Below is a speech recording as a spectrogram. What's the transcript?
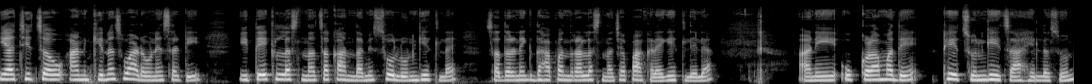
याची चव आणखीनच वाढवण्यासाठी इथे एक लसणाचा कांदा मी सोलून घेतला आहे साधारण एक दहा पंधरा लसणाच्या पाकळ्या घेतलेल्या. आणि उकळामध्ये ठेचून घ्यायचा आहे लसूण.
